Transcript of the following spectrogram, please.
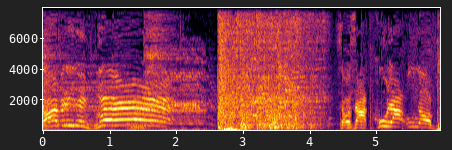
Avril, nie! Co za kula u nogi!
